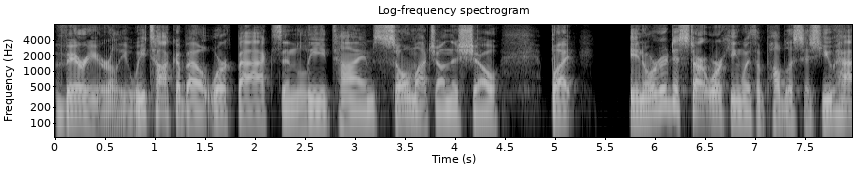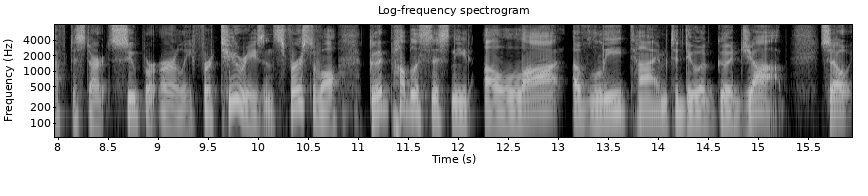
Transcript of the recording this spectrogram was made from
very early. We talk about workbacks and lead times so much on this show, but in order to start working with a publicist, you have to start super early for two reasons. First of all, good publicists need a lot of lead time to do a good job. So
